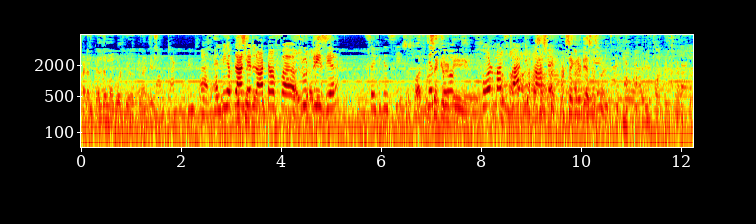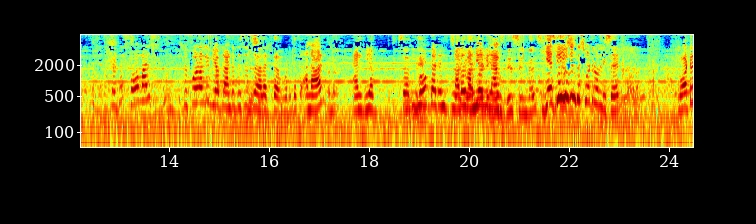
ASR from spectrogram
Madam, tell them about your plantation. Uh, and we have planted lot of uh, fruit trees here. So if you can see, This is for food just security. Four, four months back we planted. Food security assessment. Very important. So just four months before only we have planted. This is uh, that uh, what is that anar, Anar. and we have. So we hope that in another one year we'll have. this in this. Yes, we are using this water only, sir. Water,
